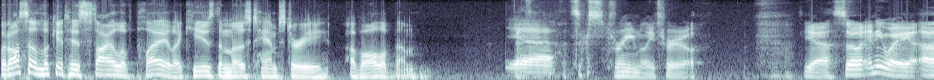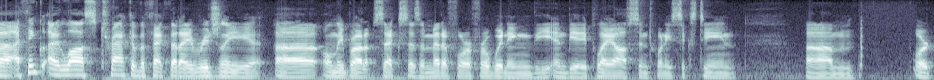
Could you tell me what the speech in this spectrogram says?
But also look at his style of play. Like he is the most hamstery of all of them. Yeah. that's extremely true. Yeah. So anyway, uh, I think I lost track of the fact that I originally uh, only brought up sex as a metaphor for winning the NBA playoffs in 2016, um, or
